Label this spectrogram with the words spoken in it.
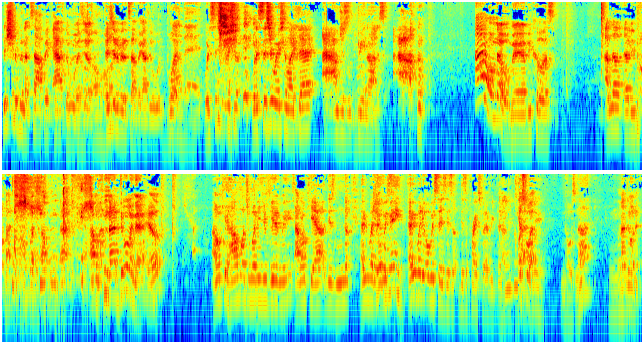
This should have been a topic afterwards, yo. hard. It should have been a topic afterwards. But bad. with a situation with a situation like that, I'm just being honest. I, I don't know, man, because I love everybody, but I'm not. I'm not doing that, yo. I don't care how much money you give me. I don't care how. There's no. Everybody Kill always. me. Everybody always says there's a, there's a price for everything. To Guess what? me. No, it's not. I'm not mm. doing it.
